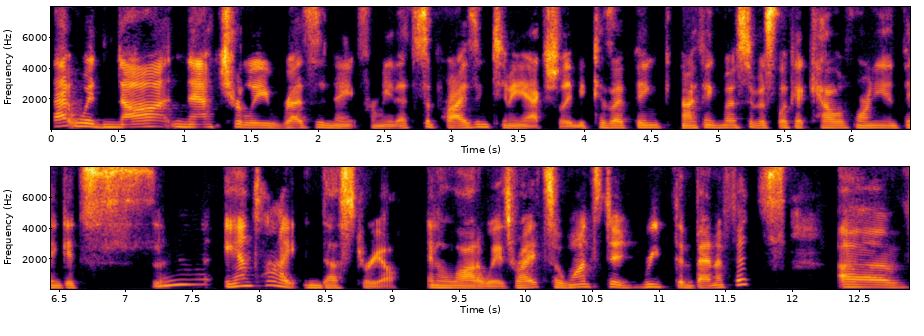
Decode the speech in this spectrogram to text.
that would not naturally resonate for me. That's surprising to me, actually, because I think I think most of us look at California and think it's uh, anti-industrial in a lot of ways, right? So wants to reap the benefits of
